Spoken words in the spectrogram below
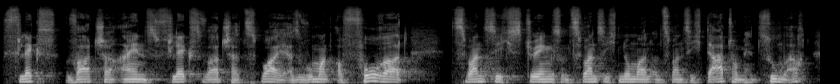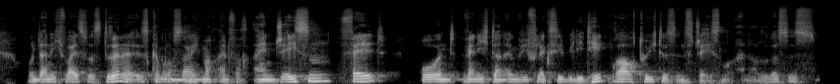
Flex Varchar 1, Flex Varchar 2, also wo man auf Vorrat 20 Strings und 20 Nummern und 20 Datum hinzumacht und dann nicht weiß, was drinne ist, kann man auch sagen, ich mache einfach ein JSON-Feld und wenn ich dann irgendwie Flexibilität brauche, tue ich das ins JSON rein. Also das ist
